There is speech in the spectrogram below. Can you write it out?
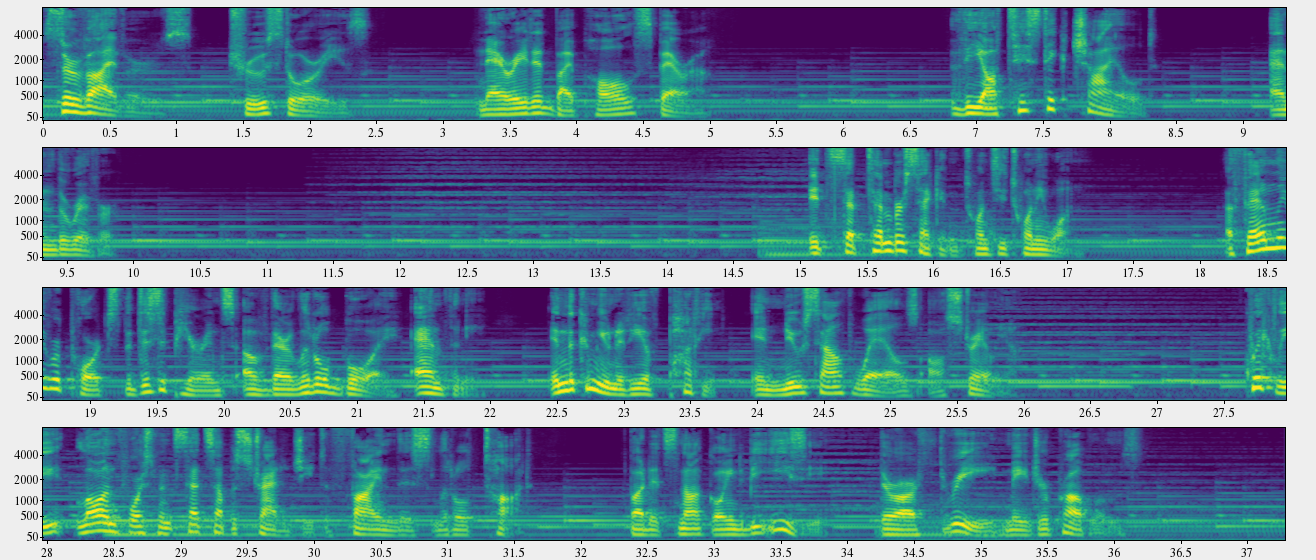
Survivors True Stories. Narrated by Paul Spera. The Autistic Child and the River. It's September 2nd, 2021. A family reports the disappearance of their little boy, Anthony, in the community of Putty in New South Wales, Australia. Quickly, law enforcement sets up a strategy to find this little tot. But it's not going to be easy. There are three major problems.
